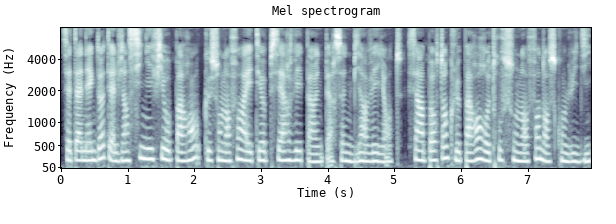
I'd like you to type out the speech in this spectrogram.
Cette anecdote, elle vient signifier aux parents que son enfant a été observé par une personne bienveillante. C'est important que le parent retrouve son enfant dans ce qu'on lui dit.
